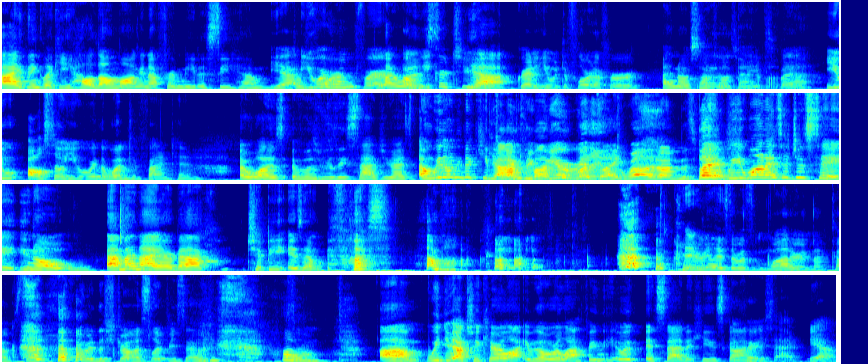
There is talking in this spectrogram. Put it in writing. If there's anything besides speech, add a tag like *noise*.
I think like he held on long enough for me to see him. Yeah, you were home for I a was- week or two. yeah. Granted, you went to Florida for I know, so I of felt bad weeks, about but that. you also you were the one to find him. I was. It was really sad, you guys. And we don't need to keep talking about it, but, like, dwelling on this. But we wanted to just say, you know, Emma and I are back. Chippy isn't with *laughs* us. Emma. I didn't realize there wasn't water in that cup, so *laughs* with the straw slurpy sound. um, um, we do actually care a lot, even though we're laughing. It was, it's sad that he's gone. Very sad. Yeah.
